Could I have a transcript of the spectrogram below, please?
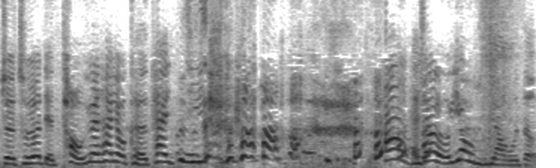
嘴唇有点痛，因为他有可能太激，他好像有用咬的。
